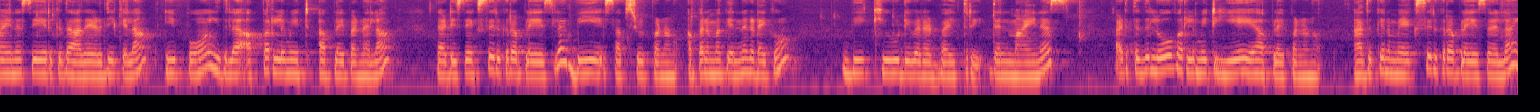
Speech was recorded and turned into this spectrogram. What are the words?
minus A இருக்குது? அதை எழுதிக்கலாம். இப்போது இதில் அப்பர் லிமிட் அப்ளை பண்ணலாம். தட் இஸ் எக்ஸ் இருக்கிற பிளேஸில் பிஏ சப்ஸ்டியூட் பண்ணணும். அப்போ நமக்கு என்ன கிடைக்கும்? B cube divided by three then minus அடுத்தது lower limit A A apply பண்ணணும். அதுக்கு நம்ம எக்ஸ் இருக்கிற பிளேஸில் எல்லாம்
